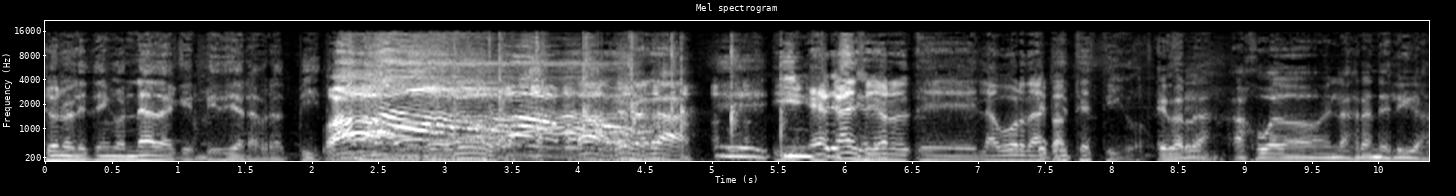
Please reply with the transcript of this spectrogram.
Yo no le tengo nada que envidiar a Brad Pitt. Ah. Verdad. Y acá el señor eh, Laborda Epa. es testigo. Es verdad, ha jugado en las grandes ligas.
